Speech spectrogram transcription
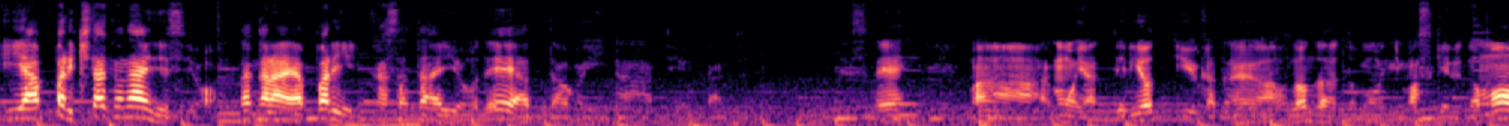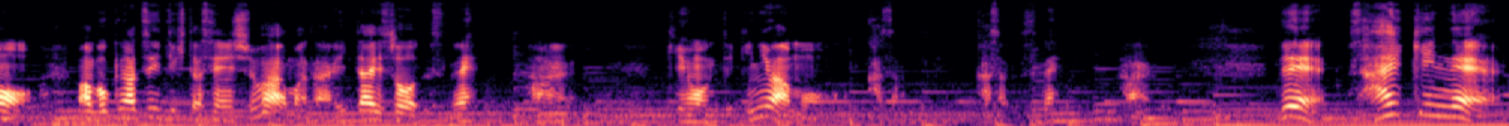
やっぱり来たくないですよ。だからやっぱり傘対応でやった方がいいなっていう感じですね。まあ、もうやってるよっていう方がほとんどだと思いますけれども、まあ僕がついてきた選手は、まあ大体そうですね。はい。基本的にはもう傘。ですね。はい。で、最近ね、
